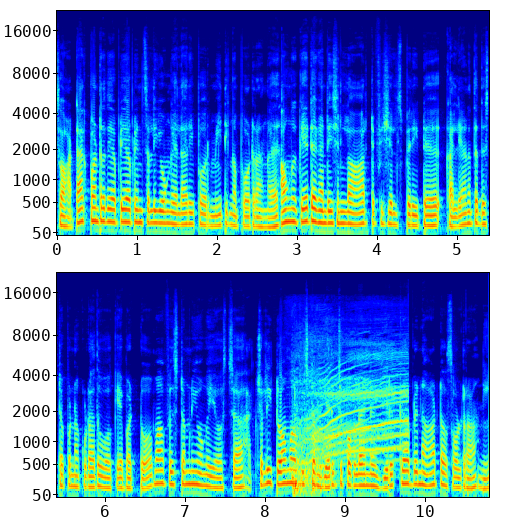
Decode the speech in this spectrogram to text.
so attack பண்ணுறது எப்படி அப்படின்னு சொல்லி இவங்க எல்லாரும் இப்போ ஒரு மீட்டிங்கை போடுறாங்க. அவங்க கேட்ட கண்டிஷனில் ஆர்டிஃபிஷியல் ஸ்பிரிட் கல்யாணத்தை டிஸ்டர்ப் பண்ணக்கூடாது ஓகே பட் டோமா சிஸ்டம்னு இவங்க யோசிச்சா ஆக்சுவலி டோமா சிஸ்டம் எரிச்சு போகலன்னு இருக்கு அப்படின்னு ஆட்டோ சொல்கிறான் நீ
